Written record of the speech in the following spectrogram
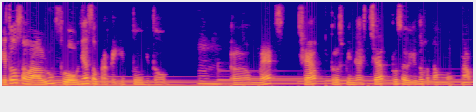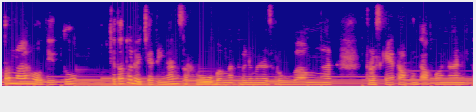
Itu selalu flownya seperti itu gitu. Uh, match chat terus pindah chat terus habis itu ketemu. Nah pernah waktu itu kita tuh udah chattingan seru banget bener-bener seru banget. Terus kayak telepon-teleponan gitu.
